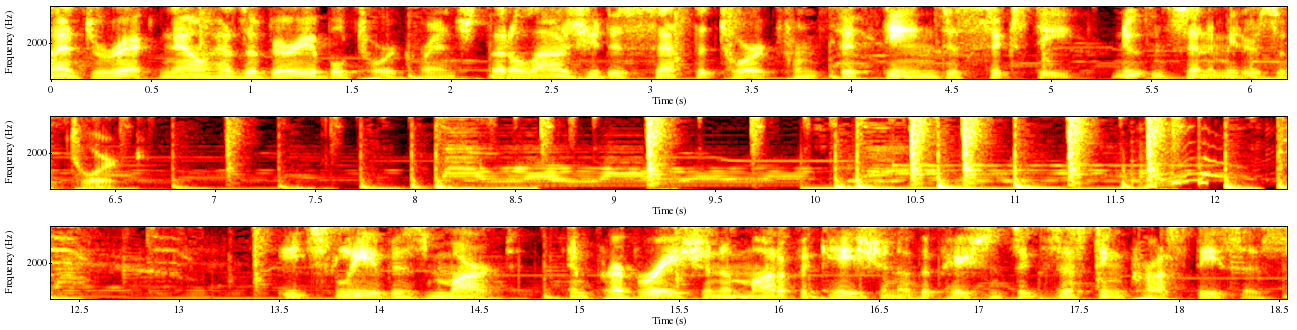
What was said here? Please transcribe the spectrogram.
Implant Direct now has a variable torque wrench that allows you to set the torque from 15 to 60 newton centimeters of torque. Each sleeve is marked in preparation and modification of the patient's existing prosthesis.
